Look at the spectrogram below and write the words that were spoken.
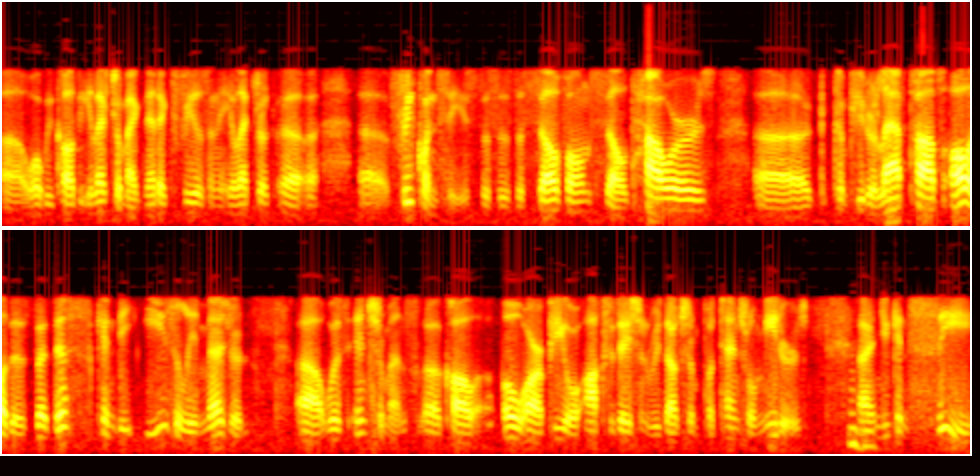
uh, what we call the electromagnetic fields and the electric uh, uh, uh, frequencies. This is the cell phones, cell towers, uh, computer laptops, all of this. But this can be easily measured uh, with instruments uh, called ORP or oxidation reduction potential meters. And you can see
